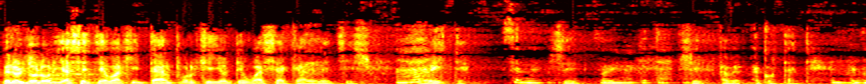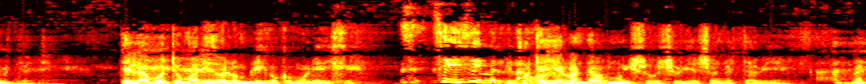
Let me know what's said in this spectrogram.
Pero el dolor ya se te va a quitar porque yo te voy a sacar el hechizo. ¿Oíste? Se me, Sí, se me va a quitar. Sí, a ver, acostate, acostate. ¿Te lavó tu marido el ombligo como le dije? Sí, sí, me lo lavo. porque ayer lo andabas muy sucio y eso no está bien. ¿Ves?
